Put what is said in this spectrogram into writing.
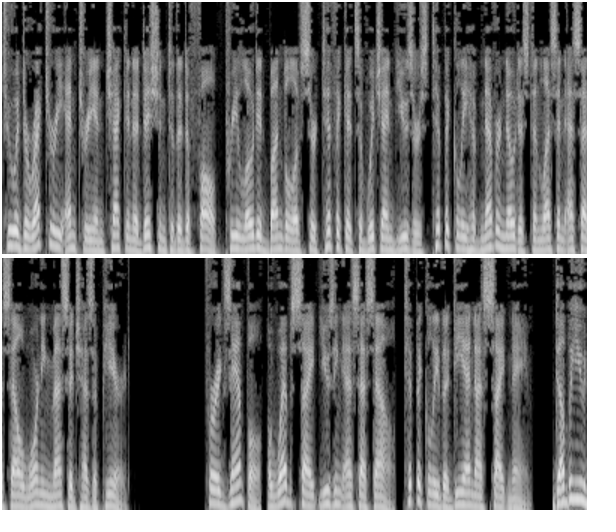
to a directory entry and checked in addition to the default pre-loaded bundle of certificates of which end users typically have never noticed unless an SSL warning message has appeared. For example, a website using SSL, typically the DNS site name www.fubar.com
